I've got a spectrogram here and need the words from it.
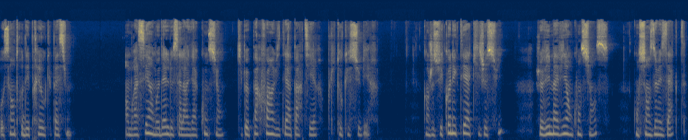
au centre des préoccupations. Embrasser un modèle de salariat conscient qui peut parfois inviter à partir plutôt que subir. Quand je suis connectée à qui je suis, je vis ma vie en conscience, conscience de mes actes,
